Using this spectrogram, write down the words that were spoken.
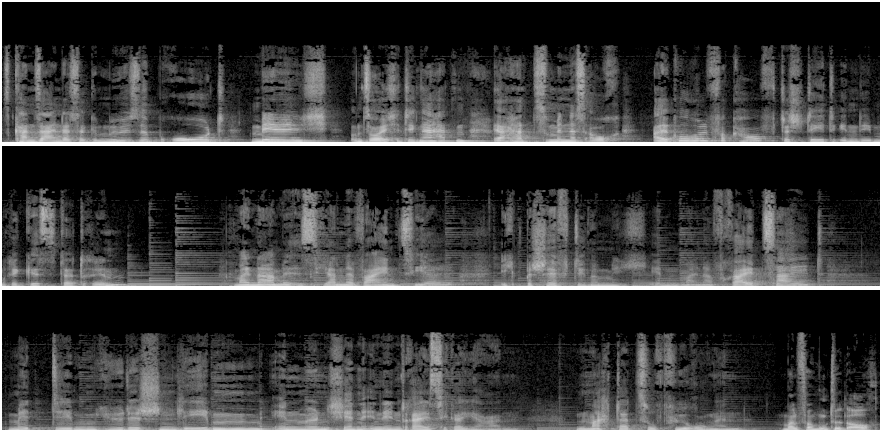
Es kann sein, dass er Gemüse, Brot, Milch und solche Dinge hatten. Er hat zumindest auch Alkohol verkauft, das steht in dem Register drin. Mein Name ist Janne Weinziel. Ich beschäftige mich in meiner Freizeit mit dem jüdischen Leben in München in den 30er Jahren und mache dazu Führungen. Man vermutet auch,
